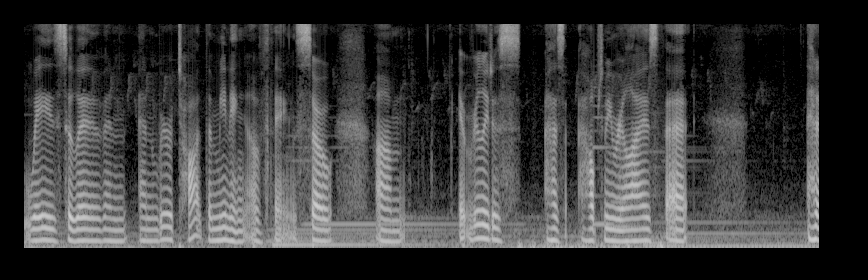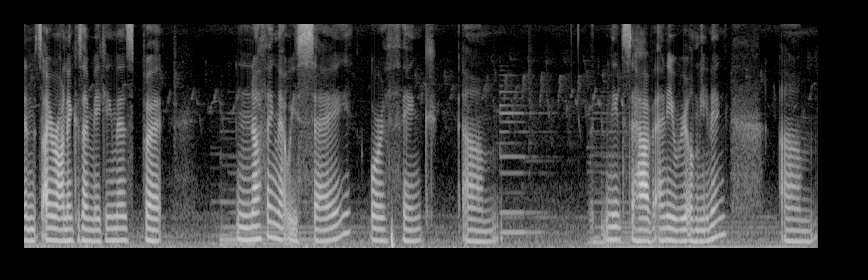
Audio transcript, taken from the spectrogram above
ways to live, and, and we're taught the meaning of things. So um, it really just has helped me realize that, and it's ironic because I'm making this, but nothing that we say or think um, needs to have any real meaning. Um,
